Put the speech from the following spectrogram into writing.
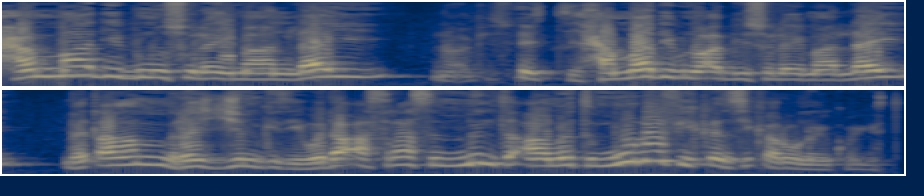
ሐማድ ብኑ ሱለይማን ላይ ሐማድ ብኑ አቢ ሱለይማን ላይ በጣም ረዥም ጊዜ ወደ 18 ዓመት ሙሉ ፊቅህን ሲቀሩ ነው የቆዩት።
